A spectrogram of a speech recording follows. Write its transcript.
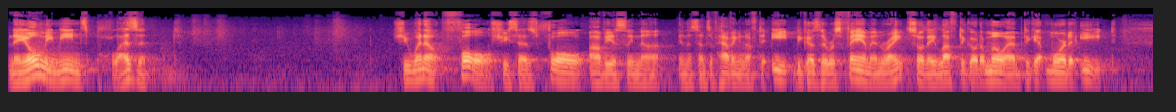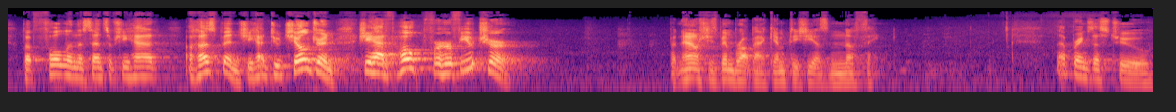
Naomi means pleasant. She went out full, she says, full, obviously not in the sense of having enough to eat because there was famine, right? So they left to go to Moab to get more to eat but full in the sense of she had a husband, she had two children, she had hope for her future. But now she's been brought back empty, she has nothing. That brings us to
